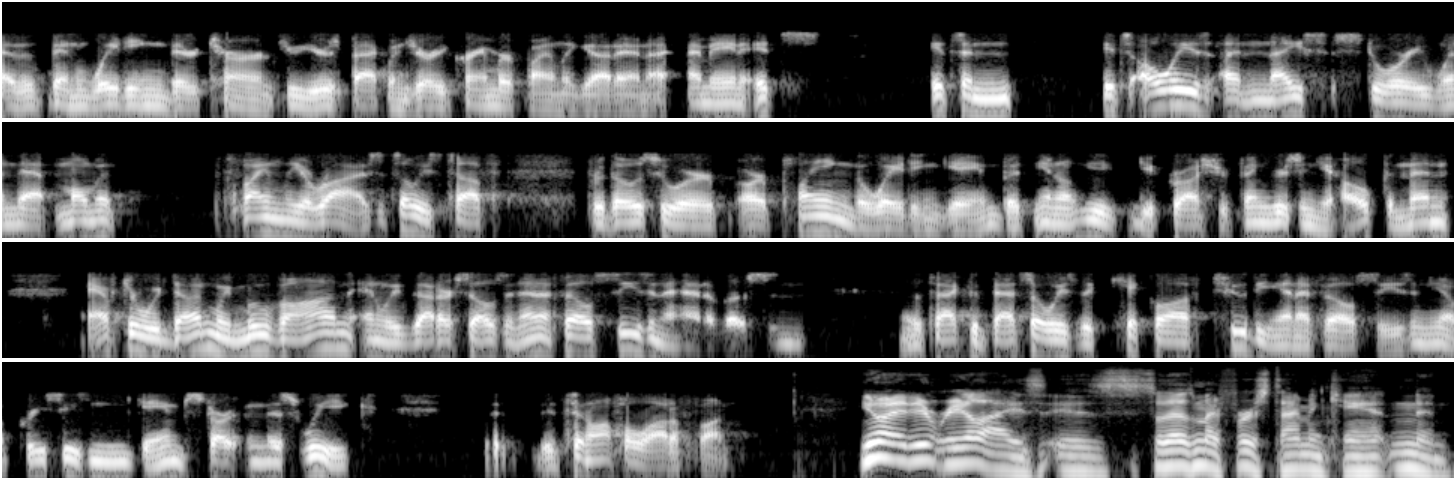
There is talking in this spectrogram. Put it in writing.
have been waiting their turn. A few years back when Jerry Kramer finally got in, I, I mean, it's it's an it's always a nice story when that moment finally arrives. It's always tough for those who are are playing the waiting game, but you know, you, you cross your fingers and you hope, and then after we're done, we move on, and we've got ourselves an NFL season ahead of us, and the fact that that's always the kickoff to the NFL season, you know, preseason games starting this week, it's an awful lot of fun. You know what I didn't realize is so that was my first time in Canton and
